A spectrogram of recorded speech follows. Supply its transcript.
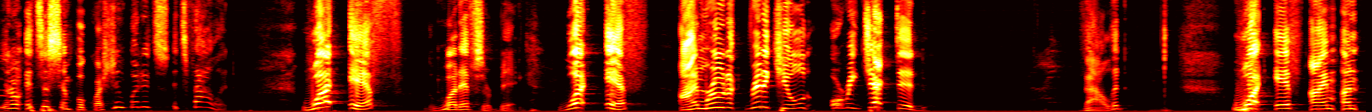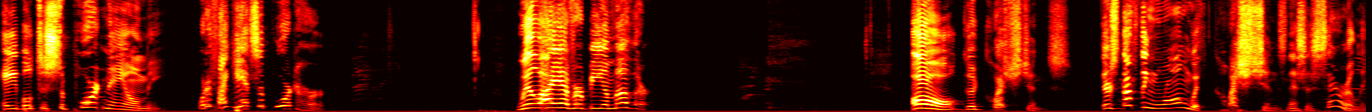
You know, it's a simple question, but it's it's valid. What if the what ifs are big? What if I'm ridiculed or rejected? Valid. What if I'm unable to support Naomi? What if I can't support her? Will I ever be a mother? All good questions. There's nothing wrong with questions necessarily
